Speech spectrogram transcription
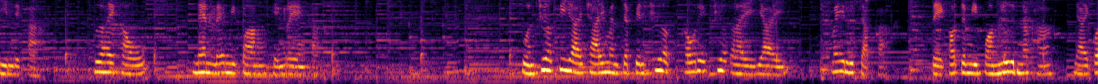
จีนเลยค่ะ เพื่อให้เขาแน่นและมีความแข็งแรงค่ะ ส่วนเชือกที่ยายใช้มันจะเป็นเชือกเขาเรียกเชือกอะไรยายไม่รู้จักค่ะ แต่เขาจะมีความลื่นนะคะ ยายก็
